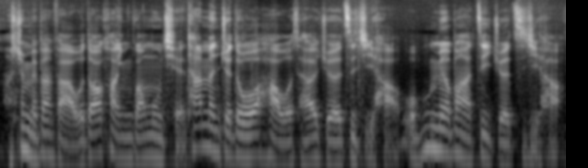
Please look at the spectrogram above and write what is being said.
好像没办法，我都要靠荧光幕前，他们觉得我好，我才会觉得自己好，我没有办法自己觉得自己好。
